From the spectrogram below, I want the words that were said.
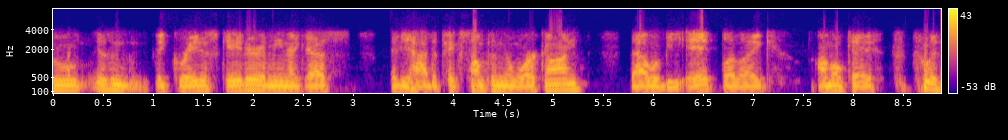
who isn't the greatest skater. I mean, I guess if you had to pick something to work on, that would be it. But like, I'm okay with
